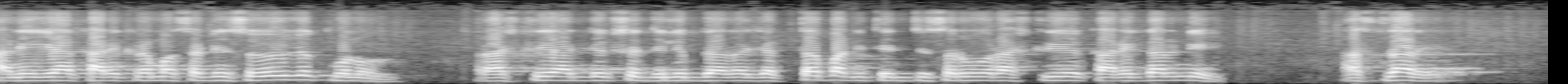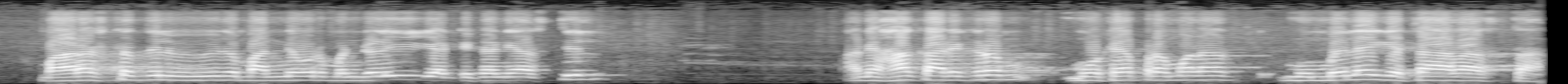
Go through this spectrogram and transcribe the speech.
आणि या कार्यक्रमासाठी संयोजक म्हणून राष्ट्रीय अध्यक्ष दिलीपदादा जगताप आणि त्यांचे सर्व राष्ट्रीय कार्यकारिणी असणारे महाराष्ट्रातील विविध मान्यवर मंडळी या ठिकाणी असतील. आणि हा कार्यक्रम मोठ्या प्रमाणात मुंबईलाही घेता आला असता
